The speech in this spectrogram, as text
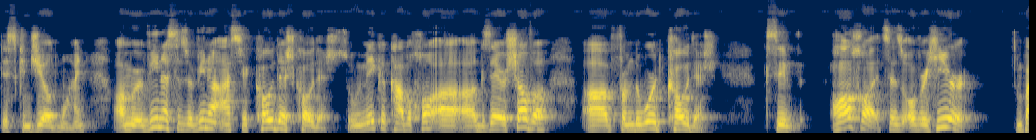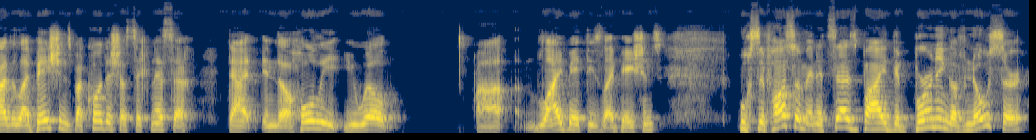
this congealed wine? Um, Ravina says Ravina Asir Kodesh Kodesh. So we make a kavacho a gzer shava uh, from the word Kodesh. It says over here by the libations Bakodesh Asech Nesach that in the holy you will uh, libate these libations. And it says by the burning of noser,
